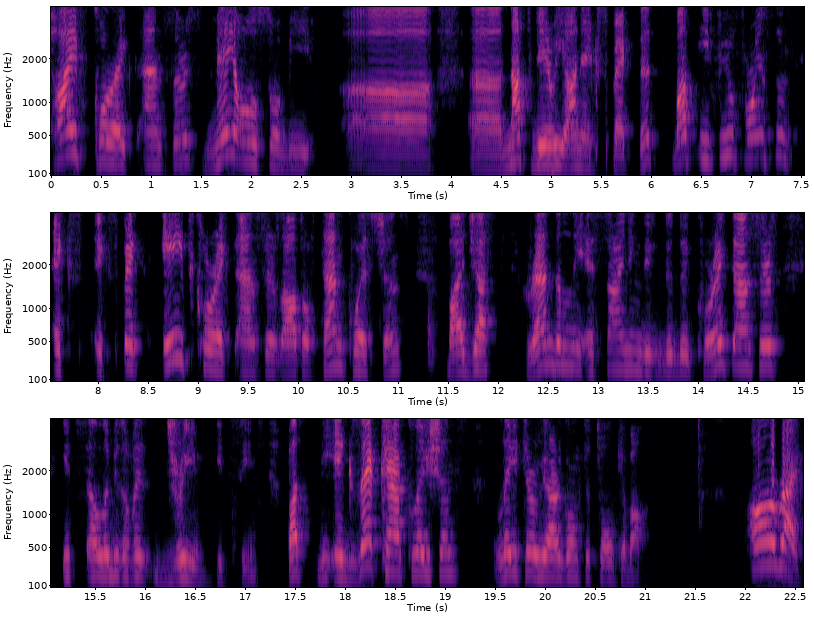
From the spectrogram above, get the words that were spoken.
five correct answers may also be uh, uh, not very unexpected. But if you, for instance, ex expect eight correct answers out of 10 questions by just randomly assigning the, the, the, correct answers, it's a little bit of a dream, it seems. But the exact calculations later we are going to talk about. All right,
